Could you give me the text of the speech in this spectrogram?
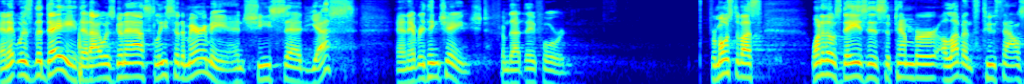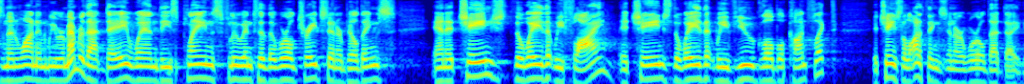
and it was the day that I was going to ask Lisa to marry me. And she said yes. And everything changed from that day forward. For most of us, one of those days is September 11th, 2001. And we remember that day when these planes flew into the World Trade Center buildings. And it changed the way that we fly, it changed the way that we view global conflict. It changed a lot of things in our world that day.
